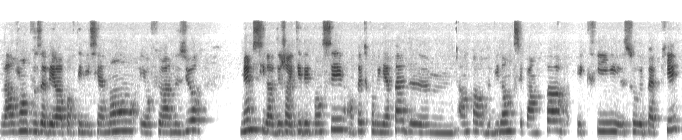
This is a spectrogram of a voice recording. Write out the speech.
l'argent que vous avez apporté initialement et au fur et à mesure, même s'il a déjà été dépensé, en fait, comme il n'y a pas de, hum, encore de bilan, que ce n'est pas encore écrit sur le papier,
